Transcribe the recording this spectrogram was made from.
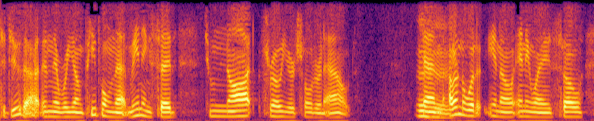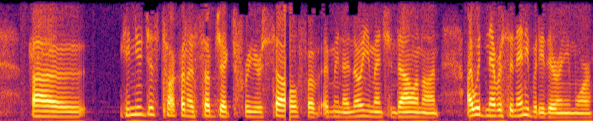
to do that, and there were young people in that meeting said, "Do not throw your children out." Mm-hmm. And I don't know what you know. Anyway, so uh, can you just talk on a subject for yourself? Of I mean, I know you mentioned Al-Anon. I would never send anybody there anymore.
